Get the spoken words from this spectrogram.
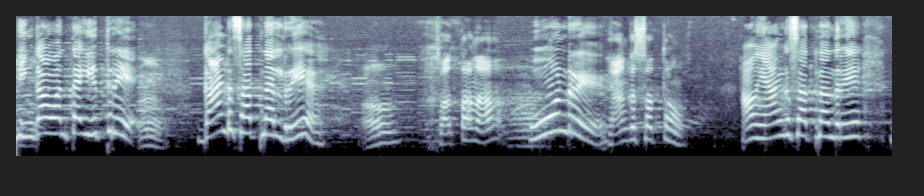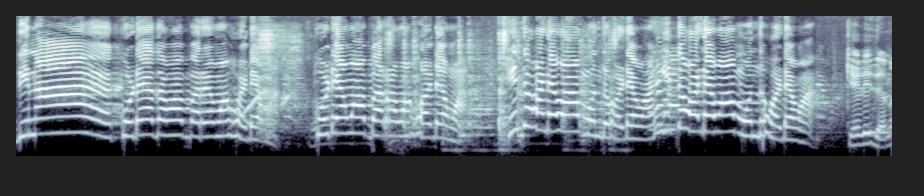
ನಿಂಗಾವ್ ಅಂತ ಇತ್ರಿ. ಗಂಡ ಸತ್ನಲ್ರಿ. ಸತ್ತಾನ? ಹ್ಞೂನ್ರಿ ಹೆಂಗ ಸತ್ತಾವ? ಅವ ಹೆಂಗೆ ಸತ್ನಂದ್ರಿ? ದಿನಾ ಕುಡಿಯದವ ಬರವ ಹೊಡ್ಯವ. ಕುಡಿಯವ ಬರವ ಹೊಡ್ಯವ. ಹಿಂದೆ ಹೊಡೆವ ಮುಂದೆ ಹೊಡೆವ ಹಿಂದೆ ಹೊಡೆವ ಮುಂದೆ ಹೊಡೆಯವ. ಕೇಳಿದೇನ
